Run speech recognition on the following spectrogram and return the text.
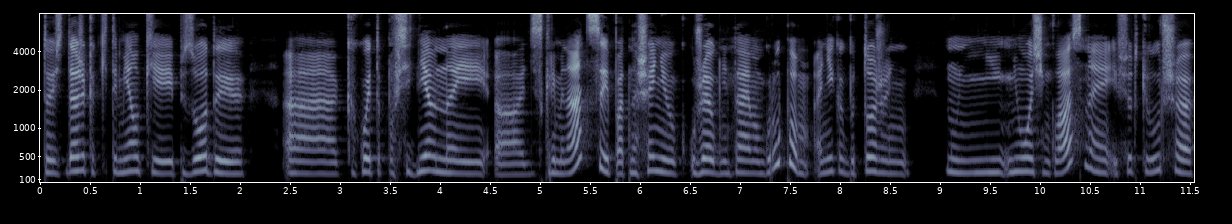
То есть даже какие-то мелкие эпизоды какой-то повседневной э, дискриминации по отношению к уже угнетаемым группам, они как бы тоже ну, не, не очень классные, и все-таки лучше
